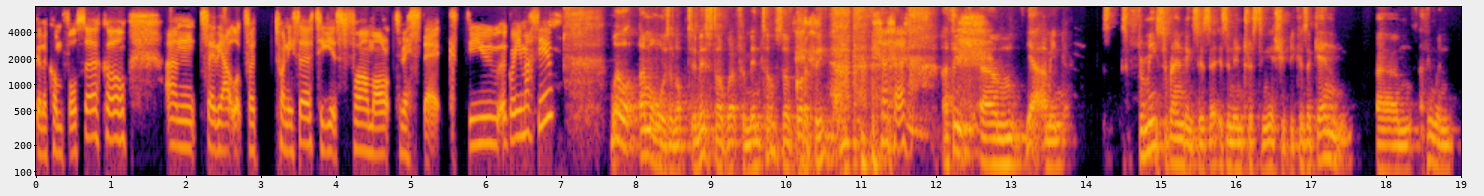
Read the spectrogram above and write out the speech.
going to come full circle. And say the outlook for 2030 is far more optimistic. Do you agree, Matthew? Well, I'm always an optimist. I've worked for Mintel, so I've got to be. I think, um, yeah, I mean, for me, surroundings is, is an interesting issue because, again, um, I think when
